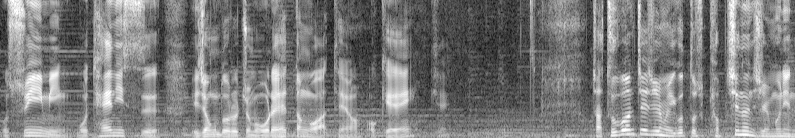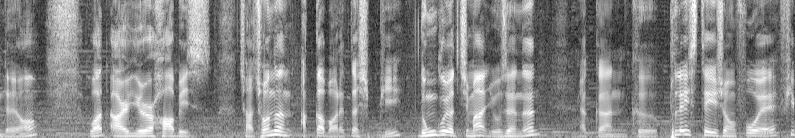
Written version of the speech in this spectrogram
뭐 스위밍, 뭐 테니스 이 정도를 좀 오래 했던 것 같아요. 오케이. 자 두 번째 질문 이것도 겹치는 질문인데요. What are your hobbies? 자 저는 아까 말했다시피 농구였지만 요새는 약간 그 플레이스테이션 4의 피,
